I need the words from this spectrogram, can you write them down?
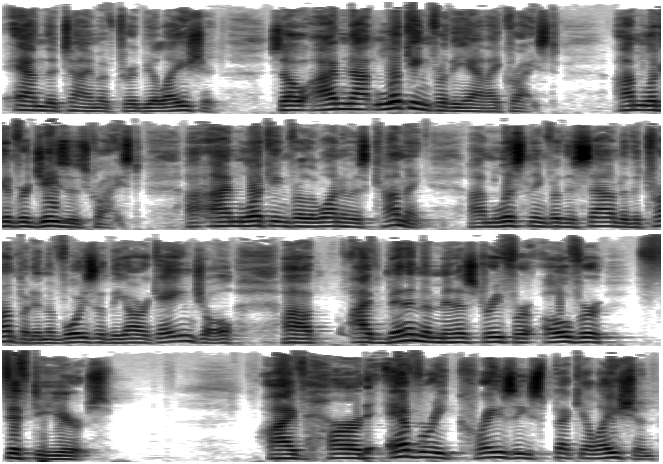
and the time of tribulation. So I'm not looking for the Antichrist. I'm looking for Jesus Christ. I'm looking for the one who is coming. I'm listening for the sound of the trumpet and the voice of the archangel. Uh, I've been in the ministry for over 50 years. I've heard every crazy speculation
